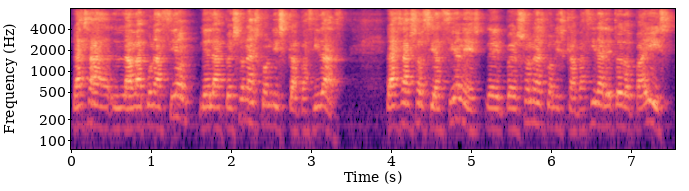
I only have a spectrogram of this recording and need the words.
la, la, vacunación de las personas con discapacidad. Las asociaciones de personas con discapacidad de todo país,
